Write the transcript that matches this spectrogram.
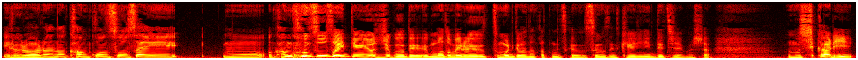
いろいろあるわな。冠婚葬祭もう、冠婚葬祭っていう四字熟語でまとめるつもりではなかったんですけど、すいません。急に出てしまいました。もうしっかり、い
